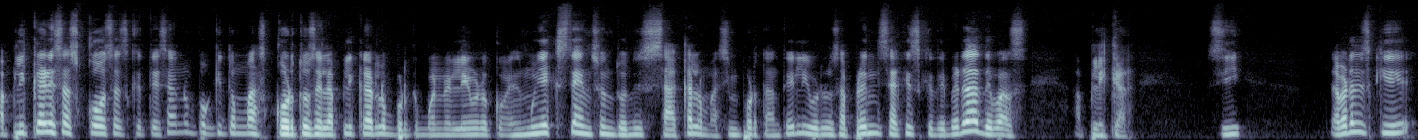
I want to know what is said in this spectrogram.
aplicar esas cosas que te sean un poquito más cortos el aplicarlo, porque bueno, el libro es muy extenso, entonces saca lo más importante del libro, los aprendizajes que de verdad debas aplicar, ¿sí? La verdad es que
